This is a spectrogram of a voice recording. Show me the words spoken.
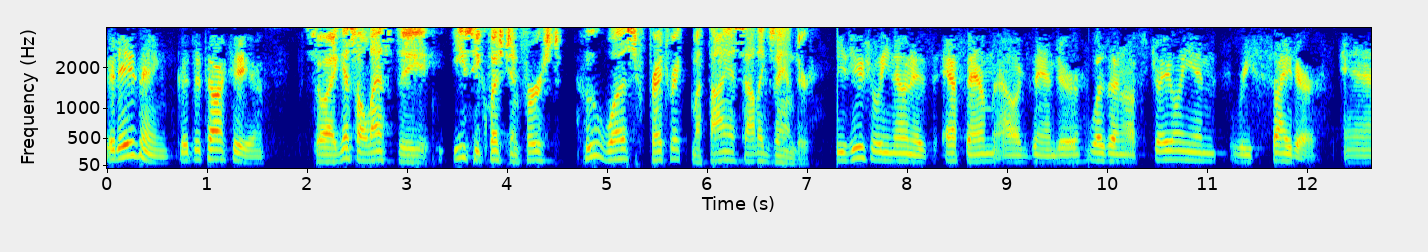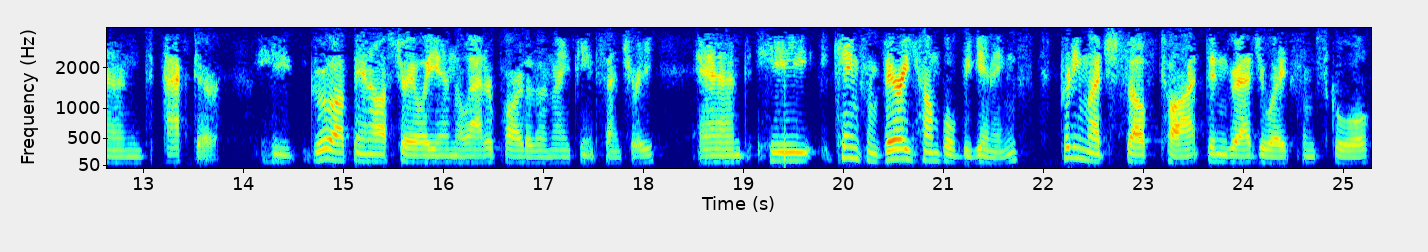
Good evening. Good to talk to you. So I guess I'll ask the easy question first. Who was Frederick Matthias Alexander? He's usually known as FM Alexander, was an Australian reciter and actor. He grew up in Australia in the latter part of the 19th century and he came from very humble beginnings, pretty much self-taught, didn't graduate from school,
